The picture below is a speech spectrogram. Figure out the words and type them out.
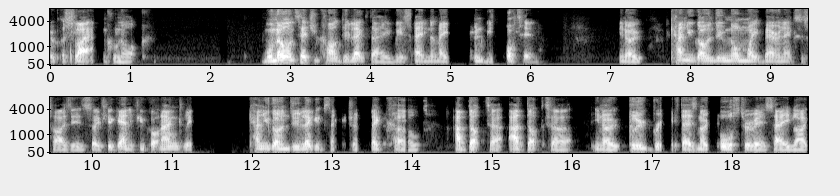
know, a slight ankle knock. Well, no one said you can't do leg day. We're saying that maybe you shouldn't be squatting. You know, can you go and do non-weight bearing exercises? So if you again, if you've got an ankle, can you go and do leg extension, leg curl, abductor, adductor, you know, glute bridge if there's no force through it, say like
